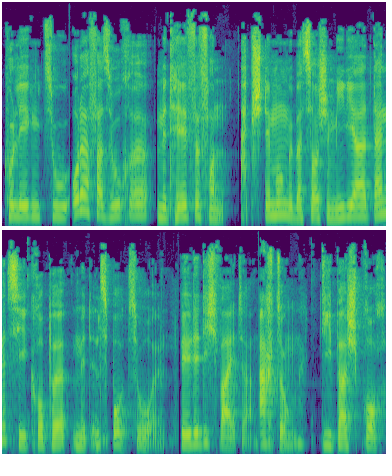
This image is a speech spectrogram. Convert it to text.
Kollegen zu oder versuche mit Hilfe von Abstimmung über Social Media deine Zielgruppe mit ins Boot zu holen. Bilde dich weiter. Achtung, deeper Spruch.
